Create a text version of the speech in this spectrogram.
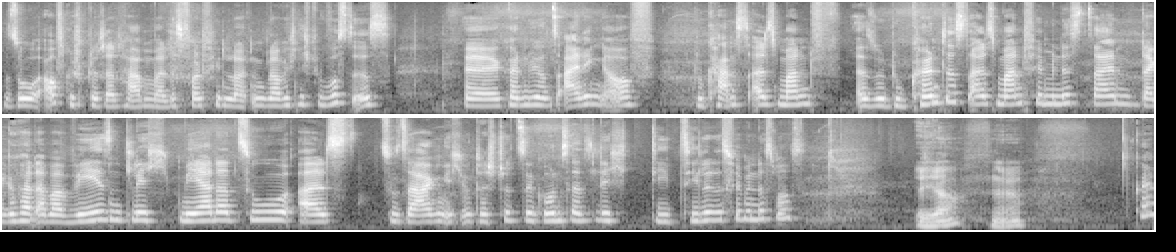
so aufgesplittert haben, weil das voll vielen Leuten, glaube ich, nicht bewusst ist äh, können wir uns einigen auf, du kannst als Mann, also du könntest als Mann Feminist sein, da gehört aber wesentlich mehr dazu, als zu sagen, ich unterstütze grundsätzlich die Ziele des Feminismus? Ja, ja. Okay.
